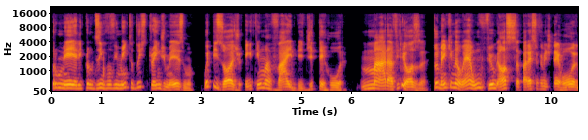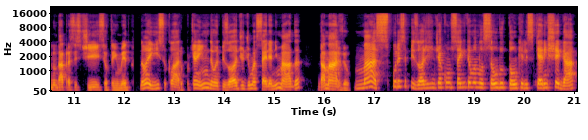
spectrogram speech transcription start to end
pro meio ali, pro desenvolvimento do Strange mesmo, o episódio, ele tem uma vibe de terror maravilhosa. Tudo bem que não é um filme, nossa, parece um filme de terror, não dá para assistir se eu tenho medo. Não é isso, claro, porque ainda é um episódio de uma série animada da Marvel. Mas por esse episódio a gente já consegue ter uma noção do tom que eles querem chegar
